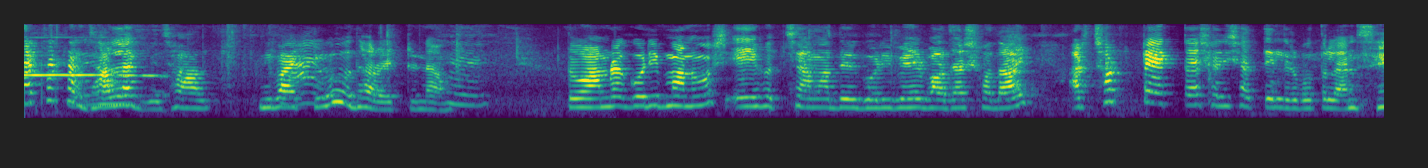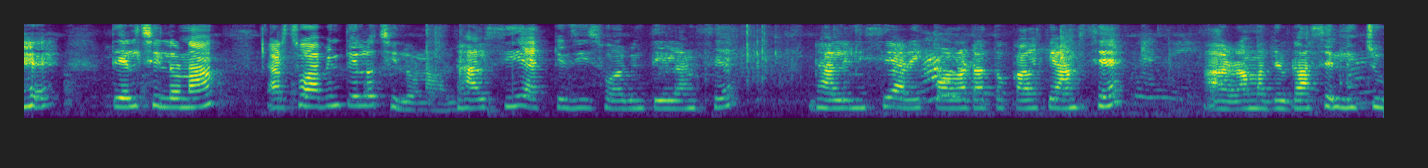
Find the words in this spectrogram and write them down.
থাক থাক থাক ঝাল লাগবে ঝাল। নিবা একটু ধরো একটু নাও। তো আমরা গরিব মানুষ এই হচ্ছে আমাদের গরিবের বাজার সদাই। আর ছোট্ট একটা সরিষার তেলের বোতল আনছে। তেল ছিল না আর সয়াবিন তেলও ছিল না। ঢালছি এক কেজি সয়াবিন তেল আনছে। ঢালে নিছি আর এই কলাটা তো কালকে আনছে। আর আমাদের গাছের লিচু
